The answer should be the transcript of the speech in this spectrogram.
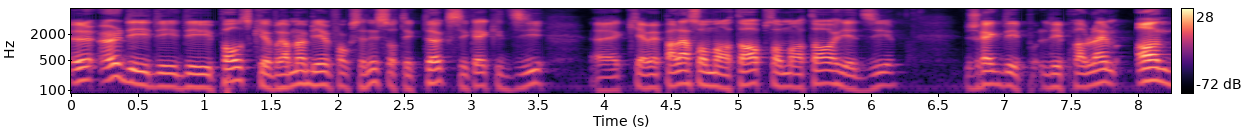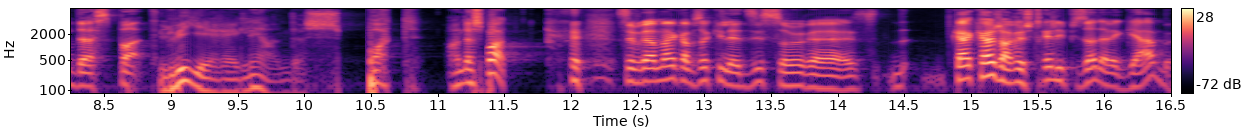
un, des, des, posts qui a vraiment bien fonctionné sur TikTok, c'est quand il dit euh, qu'il avait parlé à son mentor, puis son mentor, il a dit Je règle les problèmes on the spot. Lui, il est réglé on the spot. On the spot. c'est vraiment comme ça qu'il a dit sur. quand, quand j'enregistrais l'épisode avec Gab,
